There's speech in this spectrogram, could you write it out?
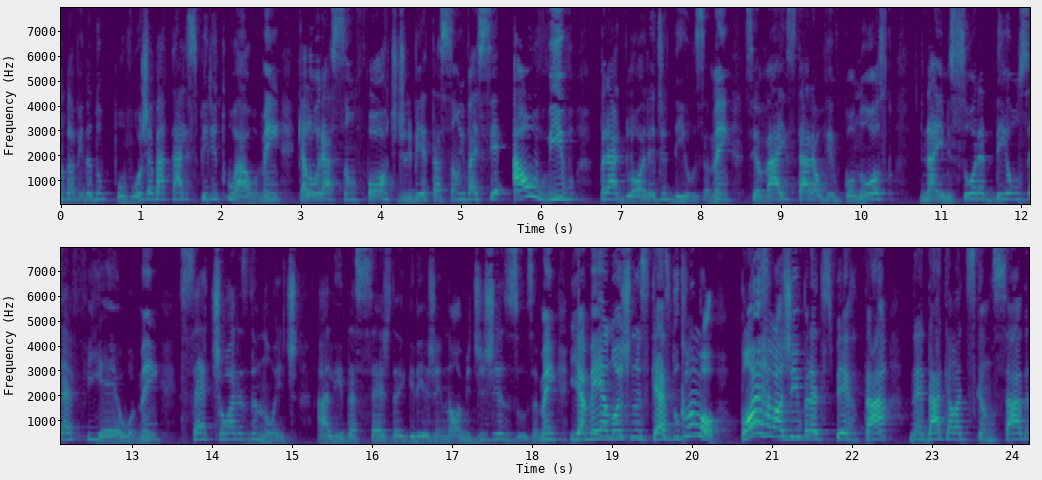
abençoando a vida do povo. Hoje é batalha espiritual, amém? Aquela oração forte de libertação e vai ser ao vivo para a glória de Deus, amém? Você vai estar ao vivo conosco na emissora Deus é Fiel, amém? Sete horas da noite ali da sede da igreja em nome de Jesus, amém? E à meia-noite não esquece do clamor. Põe o reloginho para despertar, né? Dá aquela descansada,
